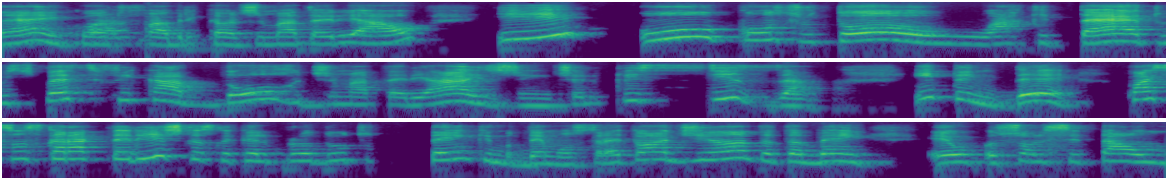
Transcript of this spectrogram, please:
né, enquanto claro. fabricante de material, e o construtor, o arquiteto, o especificador de materiais, gente, ele precisa entender quais são as características que aquele produto tem que demonstrar. Então, adianta também eu solicitar um,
